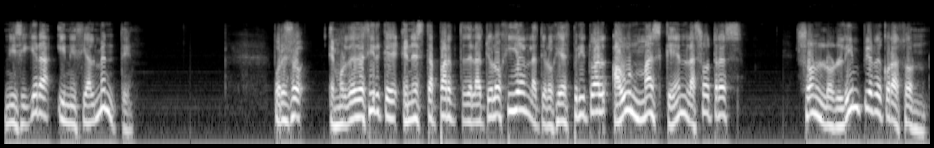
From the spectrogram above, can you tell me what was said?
ni siquiera inicialmente. Por eso hemos de decir que en esta parte de la teología, en la teología espiritual, aún más que en las otras, son los limpios de corazón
